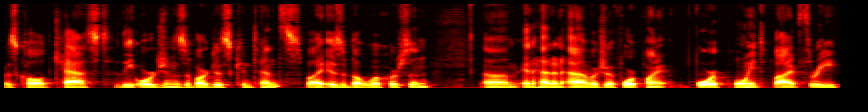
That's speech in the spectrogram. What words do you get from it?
was called Caste The Origins of Our Discontents by Isabel Wilkerson. Um, it had an average of 4.53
